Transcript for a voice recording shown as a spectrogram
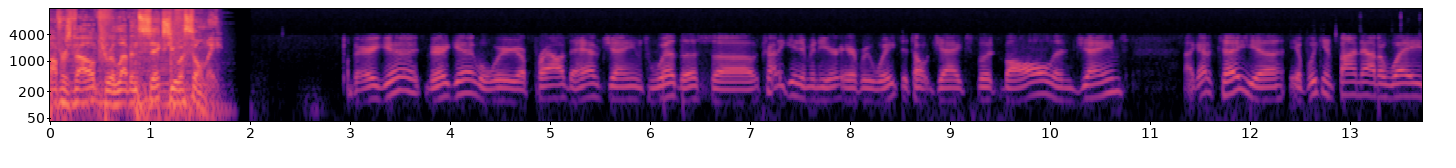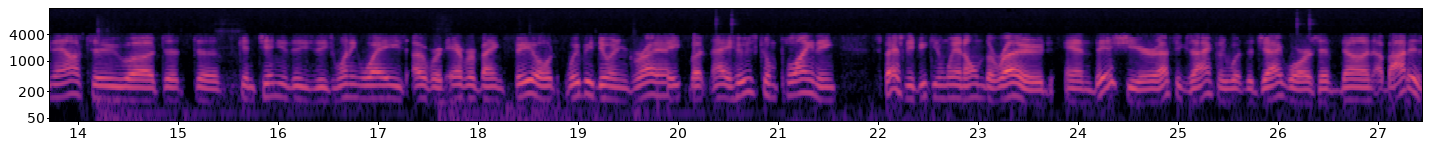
Offers valid through 11 6 US only. Very good, very good. Well, we are proud to have James with us. Uh, try to get him in here every week to talk Jags football. And James, I got to tell you, if we can find out a way now to uh, to to continue these these winning ways over at Everbank Field, we'd be doing great. But hey, who's complaining? Especially if you can win on the road. And this year, that's exactly what the Jaguars have done. About as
